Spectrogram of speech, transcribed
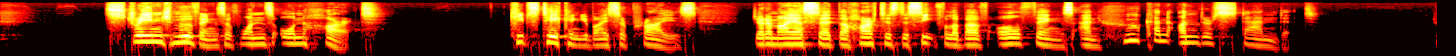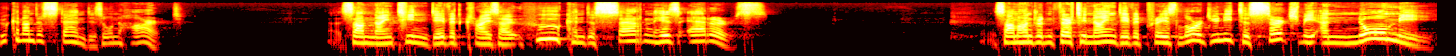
strange movings of one's own heart. Keeps taking you by surprise. Jeremiah said, The heart is deceitful above all things, and who can understand it? Who can understand his own heart? Uh, Psalm 19, David cries out, Who can discern his errors? Psalm 139, David prays, Lord, you need to search me and know me.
